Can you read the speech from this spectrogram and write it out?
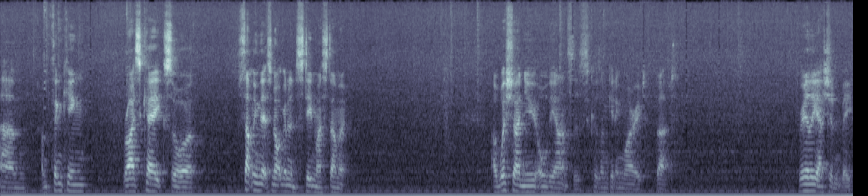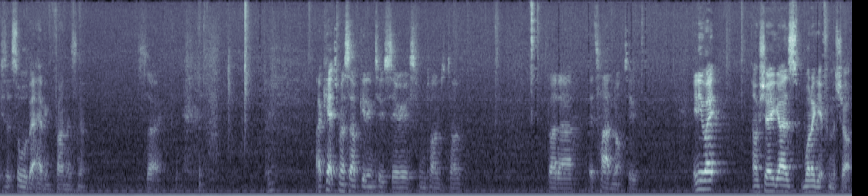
um, I'm thinking rice cakes or something that's not going to distend my stomach. I wish I knew all the answers because I'm getting worried, but really I shouldn't be because it's all about having fun, isn't it? So, I catch myself getting too serious from time to time, but uh, it's hard not to. Anyway, I'll show you guys what I get from the shop.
